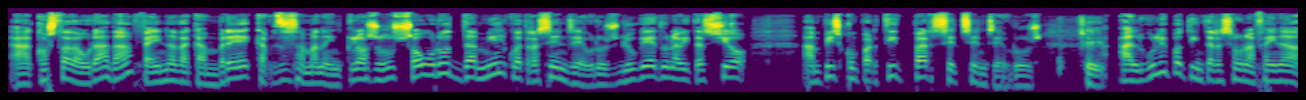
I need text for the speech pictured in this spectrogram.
a Costa Daurada, feina de cambrer, caps de setmana inclosos, sou brut de 1.400 euros, lloguer d'una habitació en pis compartit per 700 euros. Sí. A algú li pot interessar una feina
